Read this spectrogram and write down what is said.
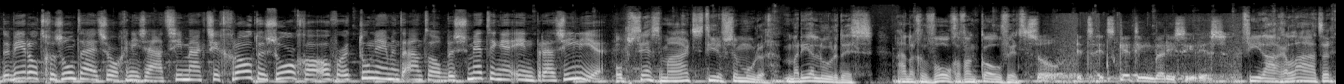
De Wereldgezondheidsorganisatie maakt zich grote zorgen over het toenemend aantal besmettingen in Brazilië. Op 6 maart stierf zijn moeder, Maria Lourdes, aan de gevolgen van COVID. So it's, it's getting very serious. Vier dagen later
